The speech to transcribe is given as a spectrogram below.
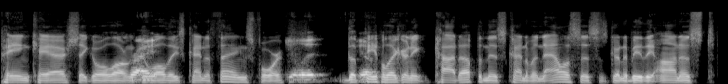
pay in cash they go along right. and do all these kind of things for the yep. people that are going to get caught up in this kind of analysis is going to be the honest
